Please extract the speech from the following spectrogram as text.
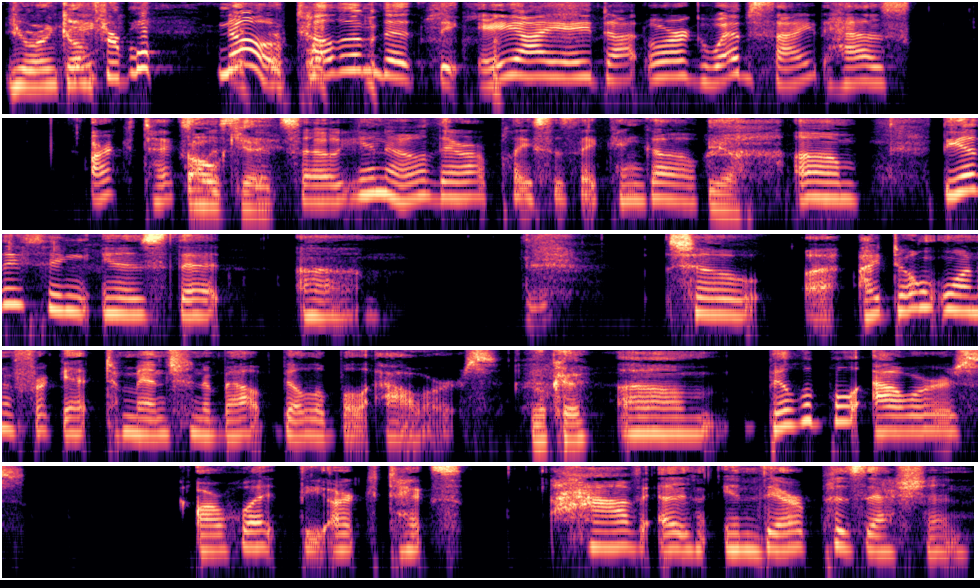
you're uncomfortable. They, no, tell them that the AIA.org website has architects okay. listed. So, you know, there are places they can go. Yeah. Um, the other thing is that, um, so I don't want to forget to mention about billable hours. Okay. Um, billable hours are what the architects have in their possession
